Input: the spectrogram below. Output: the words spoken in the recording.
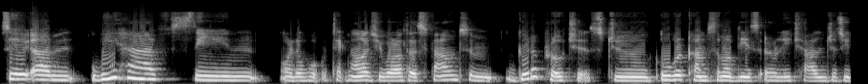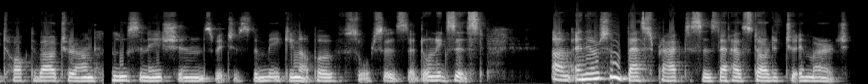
So um, we have seen, or the technology world has found some good approaches to overcome some of these early challenges you talked about around hallucinations, which is the making up of sources that don't exist. Um, and there are some best practices that have started to emerge.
